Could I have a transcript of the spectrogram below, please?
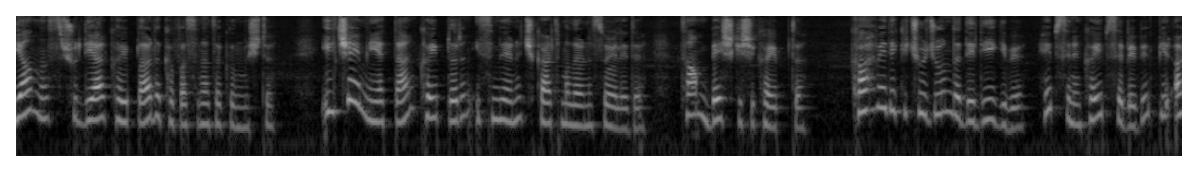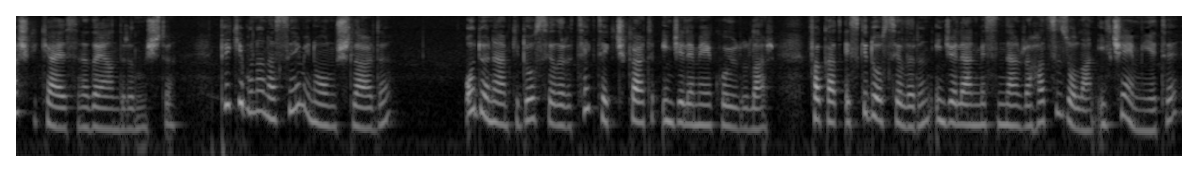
Yalnız şu diğer kayıplar da kafasına takılmıştı. İlçe emniyetten kayıpların isimlerini çıkartmalarını söyledi. Tam beş kişi kayıptı. Kahvedeki çocuğun da dediği gibi hepsinin kayıp sebebi bir aşk hikayesine dayandırılmıştı. Peki buna nasıl emin olmuşlardı? o dönemki dosyaları tek tek çıkartıp incelemeye koyuldular. Fakat eski dosyaların incelenmesinden rahatsız olan ilçe emniyeti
